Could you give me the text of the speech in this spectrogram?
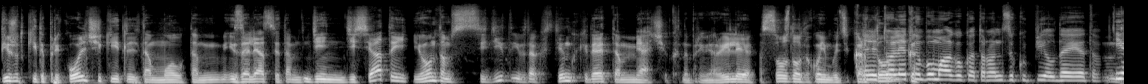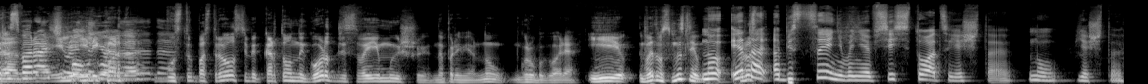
пишут какие-то прикольчики, или там, мол, там изоляция там день десятый, и он там сидит и вот так в стенку кидает там мячик, например, или создал какой-нибудь картон... Или туалетную бумагу, которую он закупил до этого. И разворачивает Или, или его, кар- да-да-да. устро- построил себе картонный город для своей мыши, например, ну, грубо говоря. И в этом смысле... Но просто- это обесценивание всей ситуации, я считаю. Ну, я считаю.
